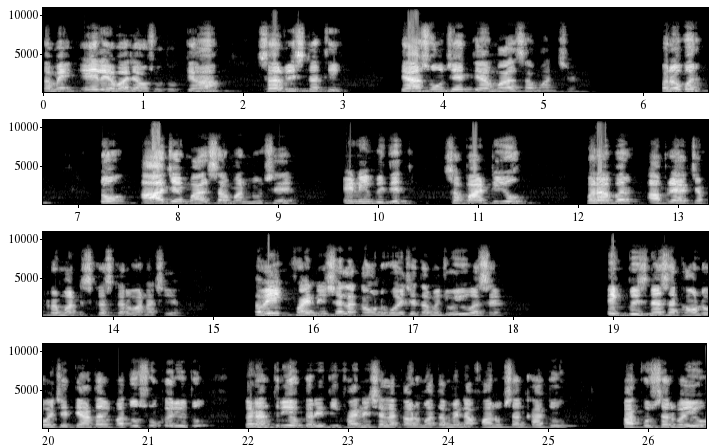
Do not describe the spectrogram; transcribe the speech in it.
તમે એ લેવા જાઓ છો. તો ત્યાં સર્વિસ નથી. ત્યાં શું છે? ત્યાં માલ સામાન છે. બરોબર? તો આ જે માલ સામાનનું છે, એની વિવિધ સપાટીઓ બરાબર? આપણે આ ચેપ્ટરમાં ડિસ્કસ કરવાના છીએ. હવે એક ફાઇનાન્શિયલ અકાઉન્ટ હોય છે, તમે જોયું હશે. એક બિઝનેસ અકાઉન્ટ હોય છે, ત્યાં તમે બધું શું કર્યું હતું? ગણતરીઓ કરી હતી. ફાઇનાન્શિયલ અકાઉન્ટમાં તમે નફા નુકસાન ખાતું, પાકું સરવૈયો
